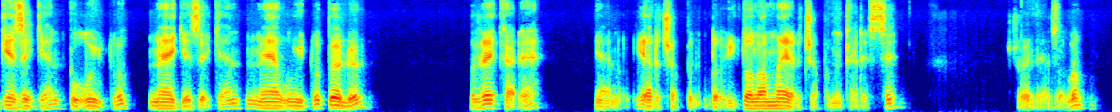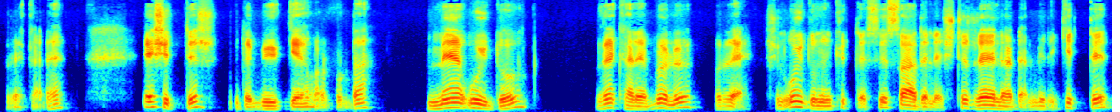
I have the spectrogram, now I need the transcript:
gezegen bu uydu. M gezegen M uydu bölü R kare yani yarıçapı do- dolanma yarıçapının karesi. Şöyle yazalım. R kare eşittir. Bir de büyük G var burada. M uydu V kare bölü R. Şimdi uydunun kütlesi sadeleşti. R'lerden biri gitti.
